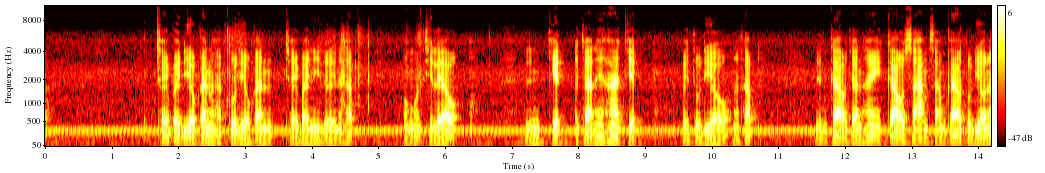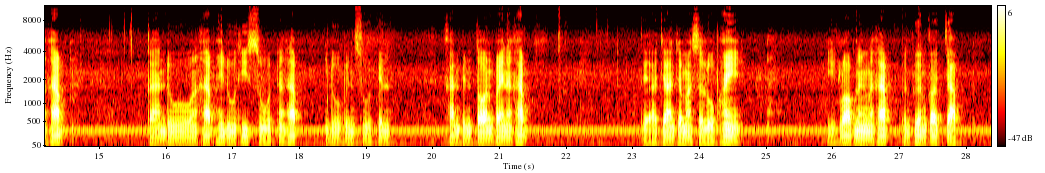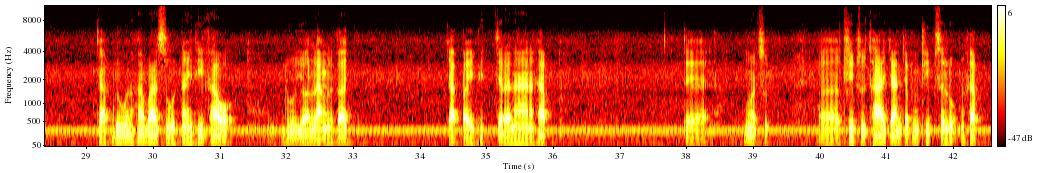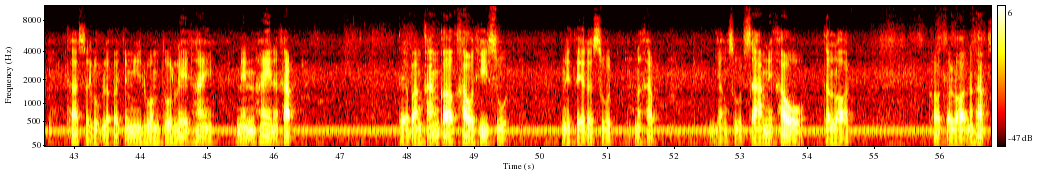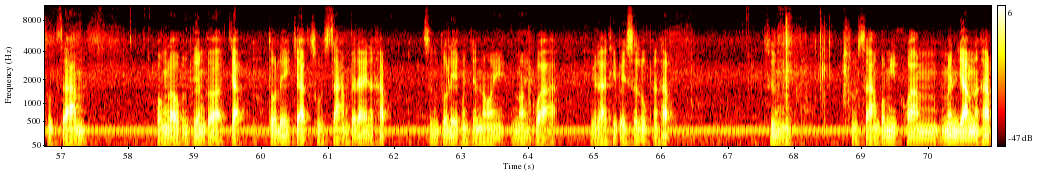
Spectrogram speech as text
ใช้ใบเดียวกันนะครับ ตัวเดียวกันใช้ใบนี้เลยนะครับ ของงวดที่แล้วเด่นเจ็ดอาจารย์ให้ห้าเจ็ดไปตัวเดียวนะครับเด่นเก้าอาจารย์ให้เก้าสามสามเก้าตัวเดียวนะครับ การดูนะครับให้ดูที่สูตรนะครับ ดูเป็นสูตรเป็นขั้นเป็นตอนไปนะครับแต่อาจารย์จะมาสรุปให้อีกรอบหนึ่งนะครับ เพื่อนๆก็จับจับดูนะครับว่าสูตรไหนที่เข้า ดูย้อนหลังแล้วก็จับไปพิจารณานะครับ แต่งวดสุดคลิปสุดท้ายอาจารย์จะเป็นคลิปสรุปนะครับ ถ้าสรุปแล้วก็จะมีรวมตัวเลขให้เน้นให้นะครับ แต่บางครั้งก็เข้าที่สูตรในแต่ละสูตรนะครับ อย่างสูตร 3 นี่เข้าตลอด เข้าตลอดนะครับ สูตร 3 ของเราเพื่อนๆก็จับ ตัวเลขจากสูตร 3 ก็ได้นะครับ ซึ่งตัวเลขมันจะน้อยน้อยกว่าเวลาที่ไปสรุปนะครับ ซึ่งสูตร 3 ก็มีความแม่นยำนะครับ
